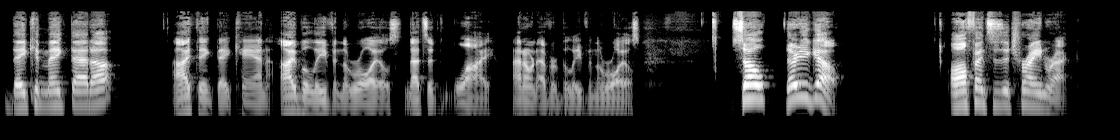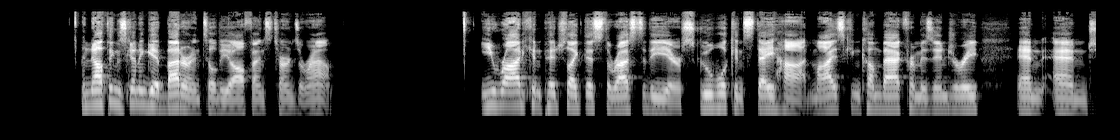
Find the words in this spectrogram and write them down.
they can make that up? I think they can. I believe in the Royals. That's a lie. I don't ever believe in the Royals. So there you go. Offense is a train wreck. And nothing's going to get better until the offense turns around. E-Rod can pitch like this the rest of the year. Skubal can stay hot. Mize can come back from his injury and and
